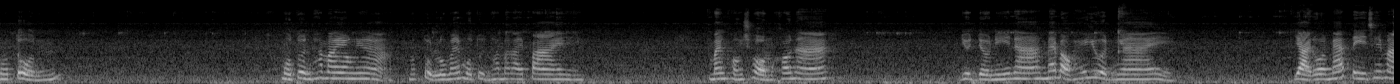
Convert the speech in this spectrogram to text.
มูตุนหมูตุนทำอะไรยังเนี่ยหมูตุนรู้ไหมหมูตุนทำอะไรไป มันของโฉมเขานะ หยุดเดี๋ยวนี้นะ แม่บอกให้หยุดไง อย่าโดนแม่ตีใช่ไหม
